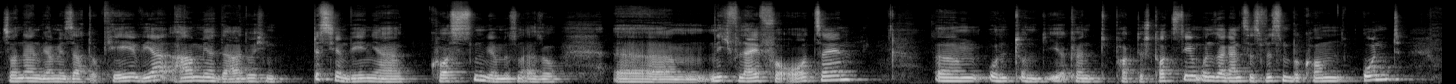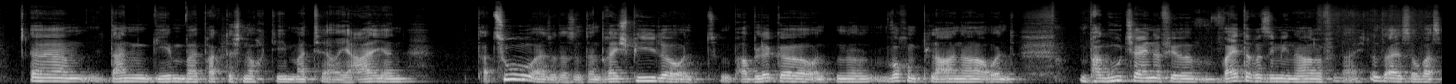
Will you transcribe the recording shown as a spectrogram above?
sondern wir haben gesagt, okay, wir haben ja dadurch ein bisschen weniger Kosten. Wir müssen also ähm, nicht live vor Ort sein. Ähm, und, und ihr könnt praktisch trotzdem unser ganzes Wissen bekommen und ähm, dann geben wir praktisch noch die Materialien dazu. Also das sind dann drei Spiele und ein paar Blöcke und einen Wochenplaner und ein paar Gutscheine für weitere Seminare vielleicht und alles sowas.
